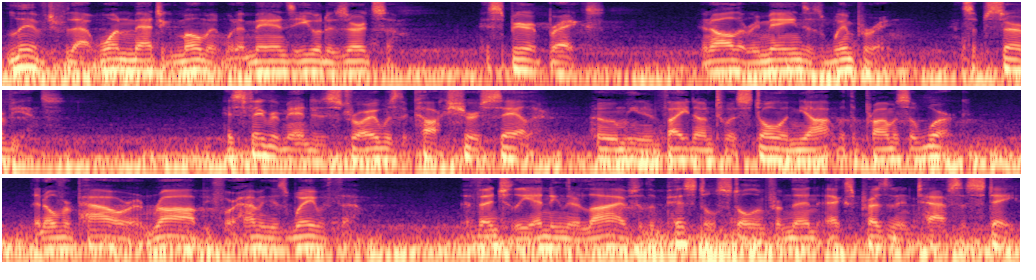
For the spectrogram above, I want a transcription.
Lived for that one magic moment when a man's ego deserts him, his spirit breaks, and all that remains is whimpering and subservience. His favorite man to destroy was the cocksure sailor, whom he'd invite onto a stolen yacht with the promise of work, then overpower and rob before having his way with them, eventually ending their lives with a pistol stolen from then ex President Taft's estate.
